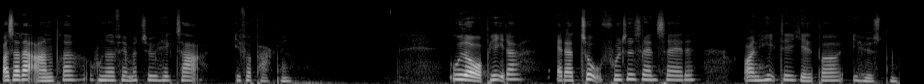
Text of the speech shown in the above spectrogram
og så er der andre 125 hektar i forpakning. Udover Peter er der to fuldtidsansatte og en hel del hjælpere i høsten.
